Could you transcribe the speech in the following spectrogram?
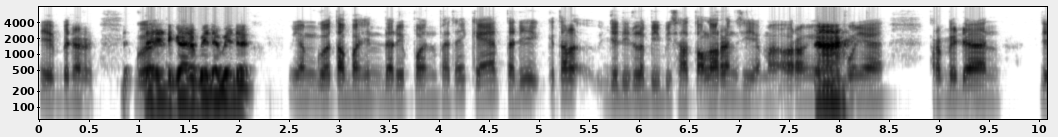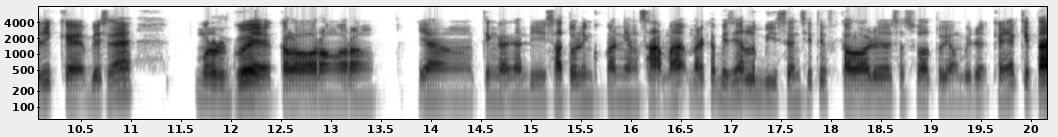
Iya Gua- dari negara beda-beda. Yang gue tambahin dari poin Patrick kayaknya tadi kita jadi lebih bisa toleran sih sama orang yang Nah. punya perbedaan. Jadi kayak biasanya menurut gue ya, kalau orang-orang yang tinggalnya di satu lingkungan yang sama, mereka biasanya lebih sensitif kalau ada sesuatu yang beda. Kayaknya kita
